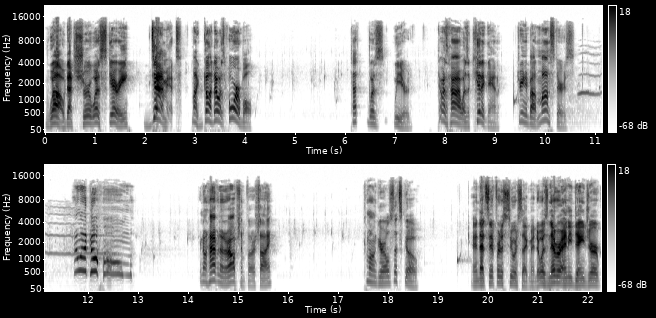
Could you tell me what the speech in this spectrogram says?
Wow, that sure was scary. Damn it! My god, that was horrible! That was weird. That was how I was a kid again, dreaming about monsters. I want to go home! We don't have another option, Fluttershy. Come on, girls, let's go. And that's it for the sewer segment. There was never any danger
